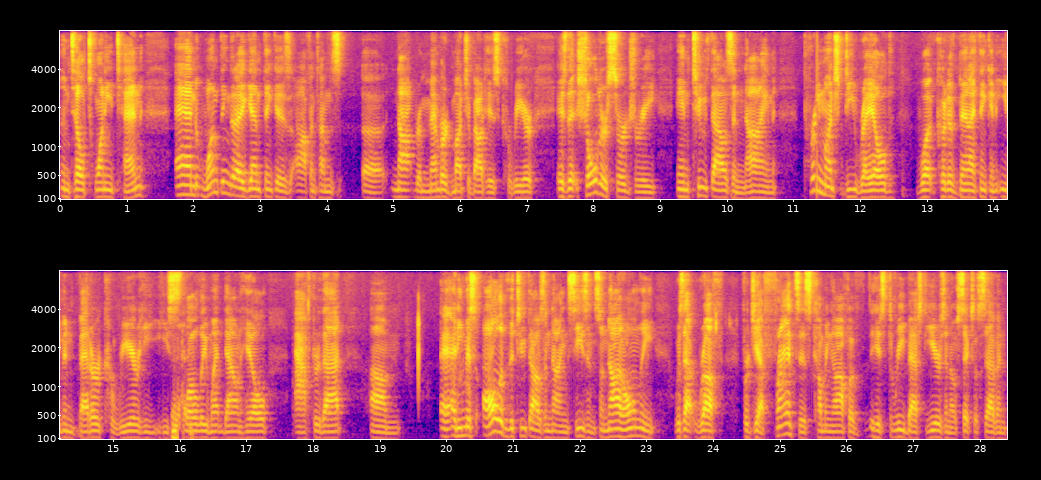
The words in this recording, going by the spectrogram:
until 2010. And one thing that I again think is oftentimes uh, not remembered much about his career is that shoulder surgery in 2009 pretty much derailed what could have been, I think, an even better career. He he slowly went downhill after that, um, and he missed all of the 2009 season. So not only was that rough for Jeff Francis coming off of his three best years in 06, 07,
